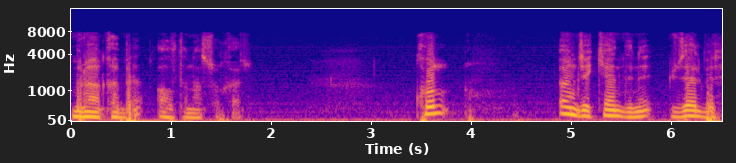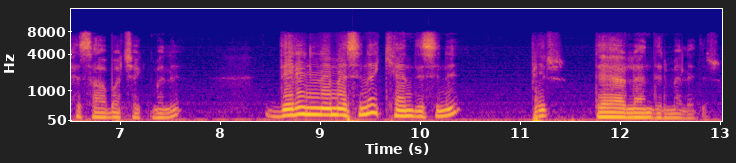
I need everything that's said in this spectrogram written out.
Mürakabe altına sokar. Kul önce kendini güzel bir hesaba çekmeli. Derinlemesine kendisini bir değerlendirmelidir.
